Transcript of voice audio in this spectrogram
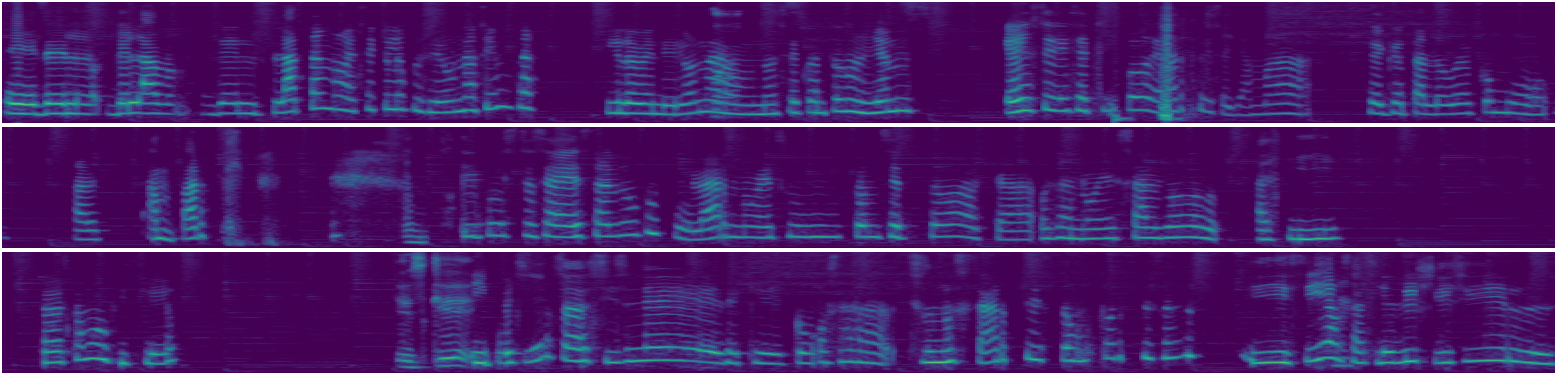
eh, del, de la, del plátano ese que le pusieron una cinta y lo vendieron a no sé cuántos millones. Ese, ese tipo de arte se llama, se cataloga como art, amparte. Sí, pues, o sea, es algo popular, no es un concepto acá, o sea, no es algo así, ¿sabes? Como oficial. Y pues sí, o sea, sí sé de que, o sea, son los artes, son partes, ¿sabes? Y sí, o sea, sí es difícil.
